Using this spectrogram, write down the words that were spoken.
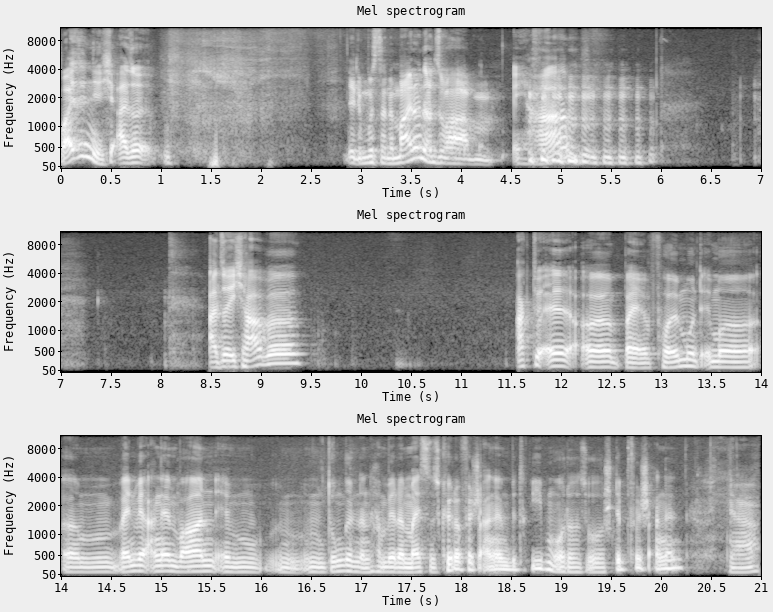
Weiß ich nicht. Also, Ja, du musst eine Meinung dazu haben. Ja. also ich habe aktuell äh, bei Vollmond immer, ähm, wenn wir angeln waren im, im, im Dunkeln, dann haben wir dann meistens Köderfischangeln betrieben oder so Stippfischangeln. Ja.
